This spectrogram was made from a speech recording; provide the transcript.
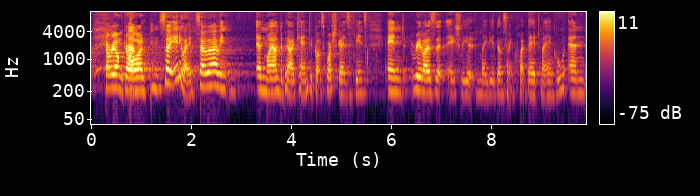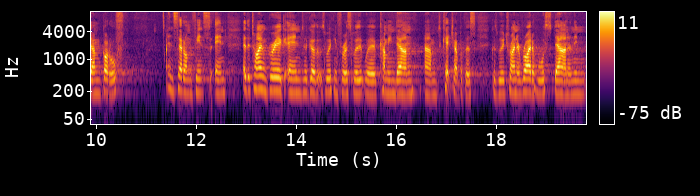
Carry on, Caroline. Um, so anyway, so I went and my underpowered canter got squashed against the fence and realised that actually it maybe had done something quite bad to my ankle and um, got off and sat on the fence. And at the time, Greg and a girl that was working for us were, were coming down um, to catch up with us because we were trying to ride a horse down and then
